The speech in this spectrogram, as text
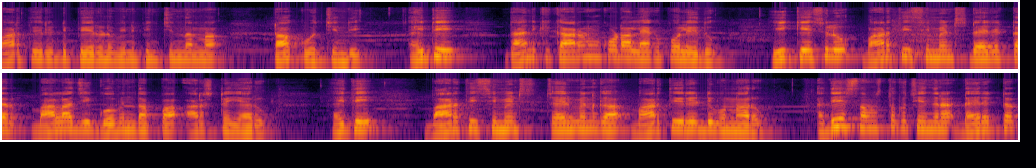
భారతీరెడ్డి పేరును వినిపించిందన్న టాక్ వచ్చింది. అయితే దానికి కారణం కూడా లేకపోలేదు. ఈ కేసులో Bharathi cements director Balaji Govindappa arrest అయ్యారు. అయితే భారతీ సిమెంట్స్ చైర్మన్గా భారతీరెడ్డి ఉన్నారు. అదే సంస్థకు చెందిన డైరెక్టర్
